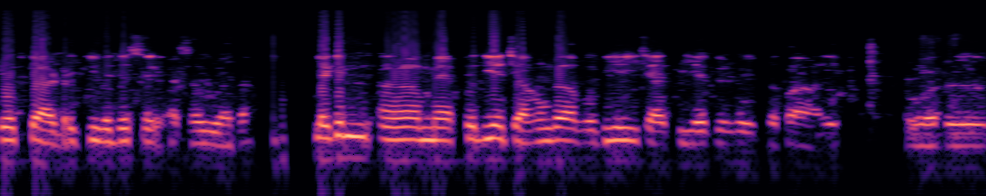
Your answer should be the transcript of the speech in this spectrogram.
कोर्ट के ऑर्डर की वजह से ऐसा हुआ था। लेकिन आ, मैं खुद ये चाहूँगा वो भी यही चाहती है कि वो एक दफ़ा आए और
